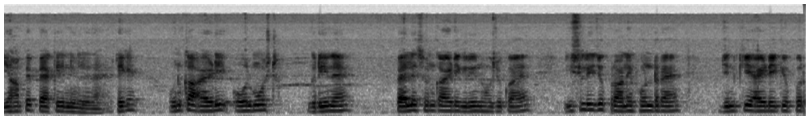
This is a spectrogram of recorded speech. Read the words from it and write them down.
यहाँ पे पैकेज नहीं लेना है, ठीक है? उनका आईडी ऑलमोस्ट ग्रीन है। पहले से उनका आईडी ग्रीन हो चुका है। इसलिए जो पुराने फाउंडर हैं, जिनकी आईडी के ऊपर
